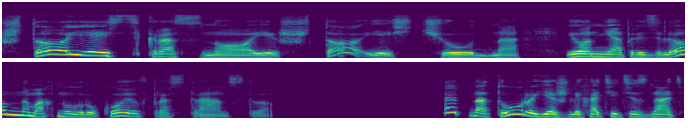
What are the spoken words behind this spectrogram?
Что есть красное, что есть чудно!» И он неопределенно махнул рукою в пространство. «Это натура, ежели хотите знать»,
